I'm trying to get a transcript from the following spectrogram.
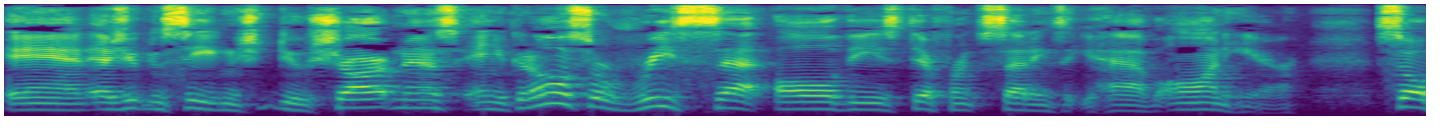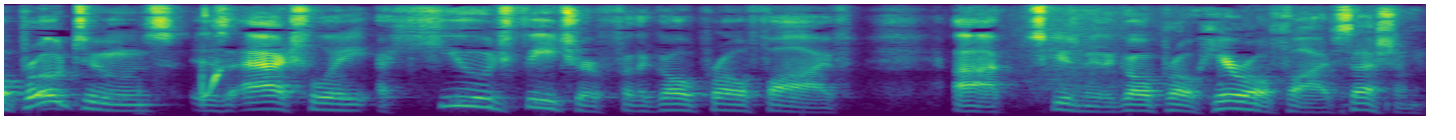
And as you can see, you can do sharpness and you can also reset all these different settings that you have on here. So Pro is actually a huge feature for the GoPro 5, uh, excuse me, the GoPro Hero 5 session.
